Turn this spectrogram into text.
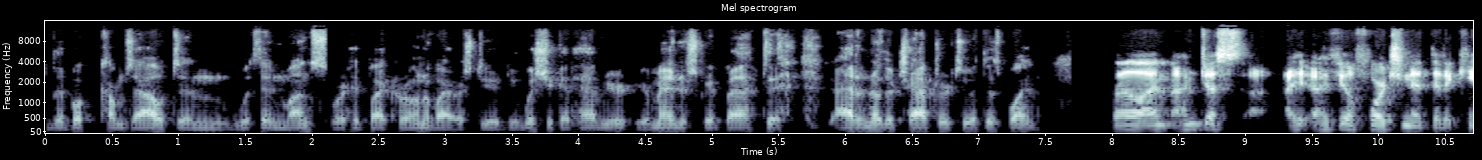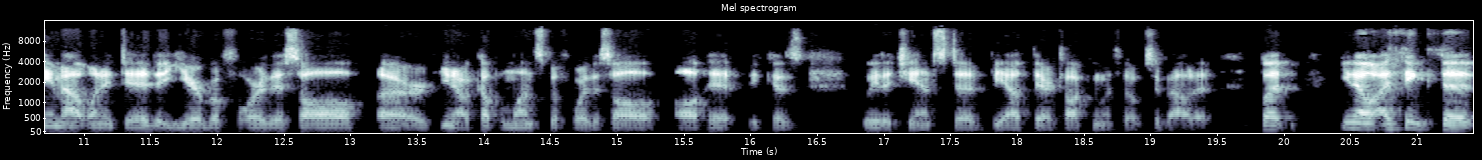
The book comes out, and within months, we're hit by coronavirus. Do you, do you wish you could have your, your manuscript back to add another chapter to at this point? Well, I'm, I'm just, I, I feel fortunate that it came out when it did, a year before this all, or, you know, a couple months before this all, all hit, because we had a chance to be out there talking with folks about it. But you know, I think the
